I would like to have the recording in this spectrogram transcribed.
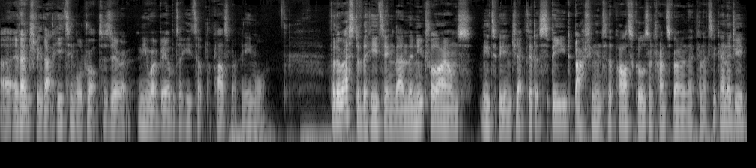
uh, eventually that heating will drop to zero and you won't be able to heat up the plasma anymore. For the rest of the heating, then, the neutral ions need to be injected at speed, bashing into the particles and transferring their kinetic energy,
